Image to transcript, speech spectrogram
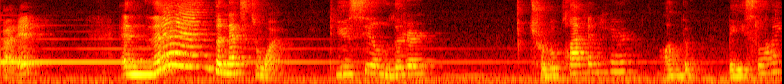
Got it? And then the next one. Do you see a little treble clef in here on the bass line?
